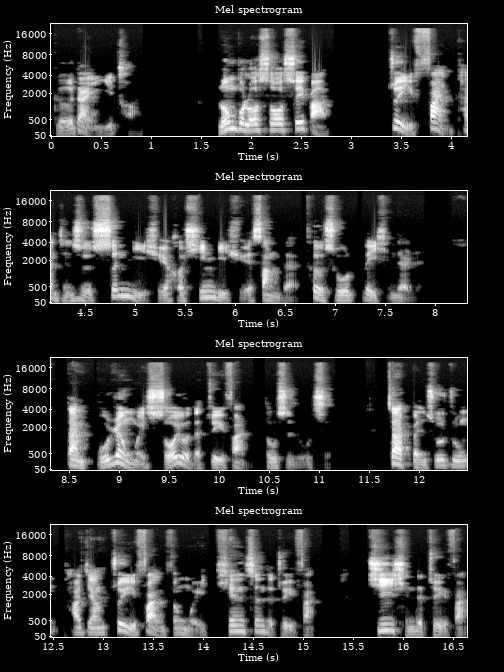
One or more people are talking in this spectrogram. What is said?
隔代遗传。隆布罗梭虽把罪犯看成是生理学和心理学上的特殊类型的人。但不认为所有的罪犯都是如此。在本书中，他将罪犯分为天生的罪犯、畸形的罪犯、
